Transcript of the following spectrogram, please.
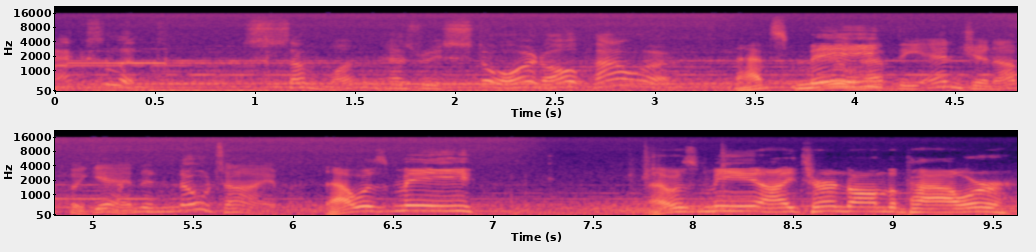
Excellent. Someone has restored all power. that's me. We'll have the engine up again in no time. That was me. That was me. I turned on the power.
